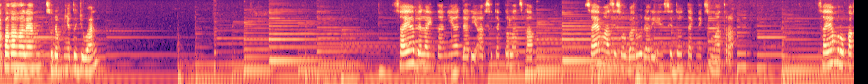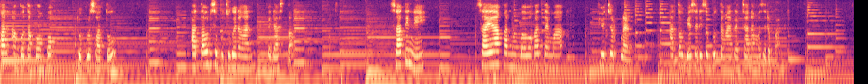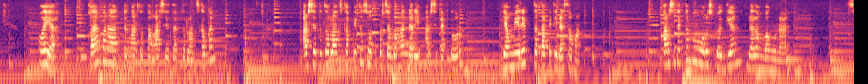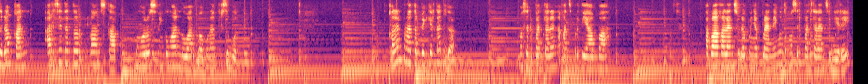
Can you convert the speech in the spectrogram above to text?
Apakah kalian sudah punya tujuan? Saya Bella Intania dari Arsitektur Lanskap. Saya mahasiswa baru dari Institut Teknik Sumatera. Saya merupakan anggota kelompok 21 atau disebut juga dengan Vedasta. Saat ini, saya akan membawakan tema future plan atau biasa disebut dengan rencana masa depan. Oh ya, Kalian pernah dengar tentang arsitektur lanskap kan? Arsitektur lanskap itu suatu percabangan dari arsitektur yang mirip tetapi tidak sama. Arsitektur mengurus bagian dalam bangunan, sedangkan arsitektur lanskap mengurus lingkungan luar bangunan tersebut. Kalian pernah terpikirkan nggak masa depan kalian akan seperti apa? Apakah kalian sudah punya planning untuk masa depan kalian sendiri?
